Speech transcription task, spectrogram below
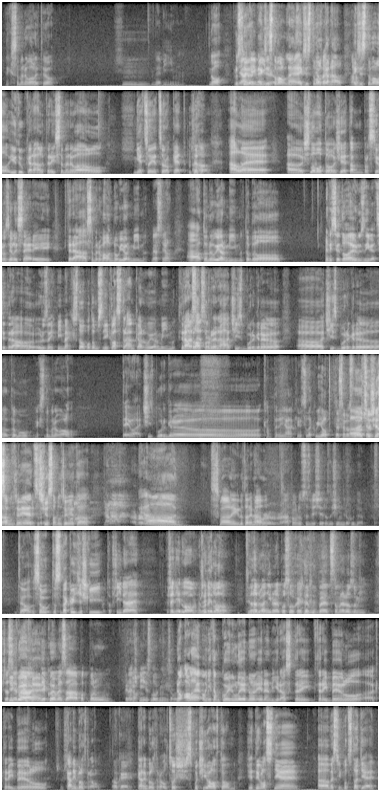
jak se jmenovali, tyjo? Hmm. Nevím. No, prostě meme, existoval, jo, ne, existoval Jo, kanál, Aha. existoval YouTube kanál, který se jmenoval něco něco Rocket, no, Aha. ale uh, šlo o to, že tam prostě rozjeli sérii, která se jmenovala Know Your Meme. Jasně. Jo? A to Know Your Meme, to bylo vysvětlovali různé věci, teda o různých mýmech. Z toho potom vznikla stránka Know Your Meme, která No, byla jasně. prodaná cheeseburger, uh, cheeseburger tomu, jak se to jmenovalo? Ty jo, cheeseburger company nějak něco takového. Já jsem Uh, dostal což je samozřejmě, což je samozřejmě ta... A, schválně, kdo tady máme. A pak se zvětšit rozlišení trochu. To. To, jo, to jsou, to jsou takový těžký... Mi to přijde. Ředidlo, nebo Ředidlo. ředidlo. Tyhle dva nikdo neposlouchejte vůbec, tomu nerozumí. Přesně Děkujeme. tak, děkujeme za podporu finanční, slovní. Samozřejmě. No ale oni tam coinuli jedno, jeden výraz, který, který byl, který byl cannibal troll. OK. Cannibal troll, což spočívalo v tom, že ty vlastně uh, ve své podstatě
